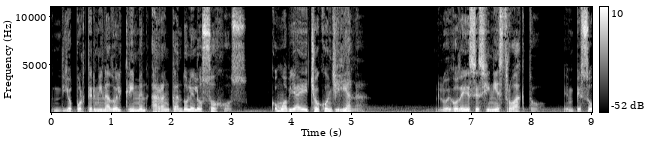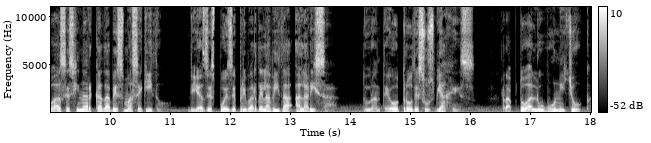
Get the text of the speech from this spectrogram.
Dio por terminado el crimen arrancándole los ojos, como había hecho con Giliana, Luego de ese siniestro acto, empezó a asesinar cada vez más seguido, días después de privar de la vida a Larisa. Durante otro de sus viajes, raptó a Lubu Niyuk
